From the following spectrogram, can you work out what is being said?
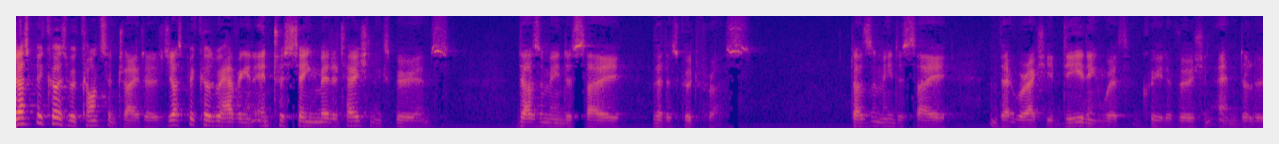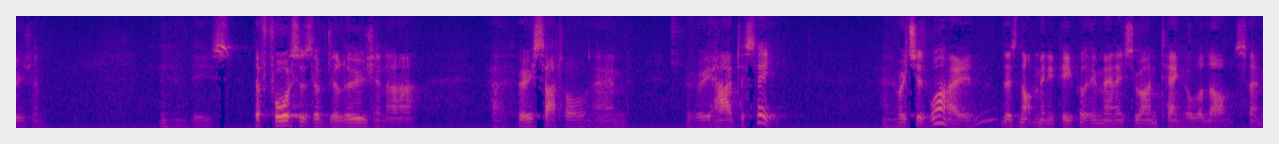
Just because we're concentrated, just because we're having an interesting meditation experience, doesn't mean to say that it's good for us. Doesn't mean to say that we're actually dealing with greed, aversion, and delusion. You know, these, the forces of delusion are, are very subtle and very hard to see, which is why there's not many people who manage to untangle the knots and,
